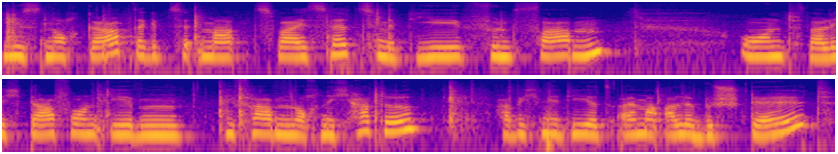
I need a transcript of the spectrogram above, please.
die es noch gab. Da gibt es ja immer zwei Sets mit je fünf Farben. Und weil ich davon eben die Farben noch nicht hatte, habe ich mir die jetzt einmal alle bestellt.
